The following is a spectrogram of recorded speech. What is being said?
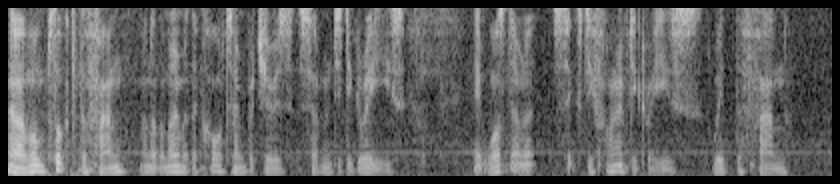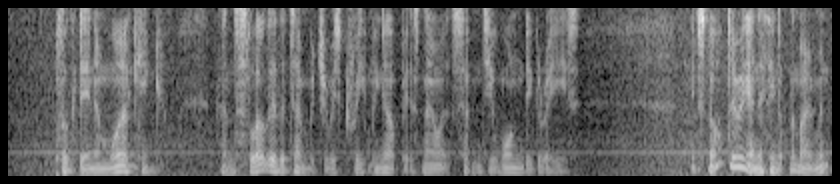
Now I've unplugged the fan and at the moment the core temperature is 70 degrees. It was down at 65 degrees with the fan plugged in and working and slowly the temperature is creeping up. It's now at 71 degrees. It's not doing anything at the moment,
